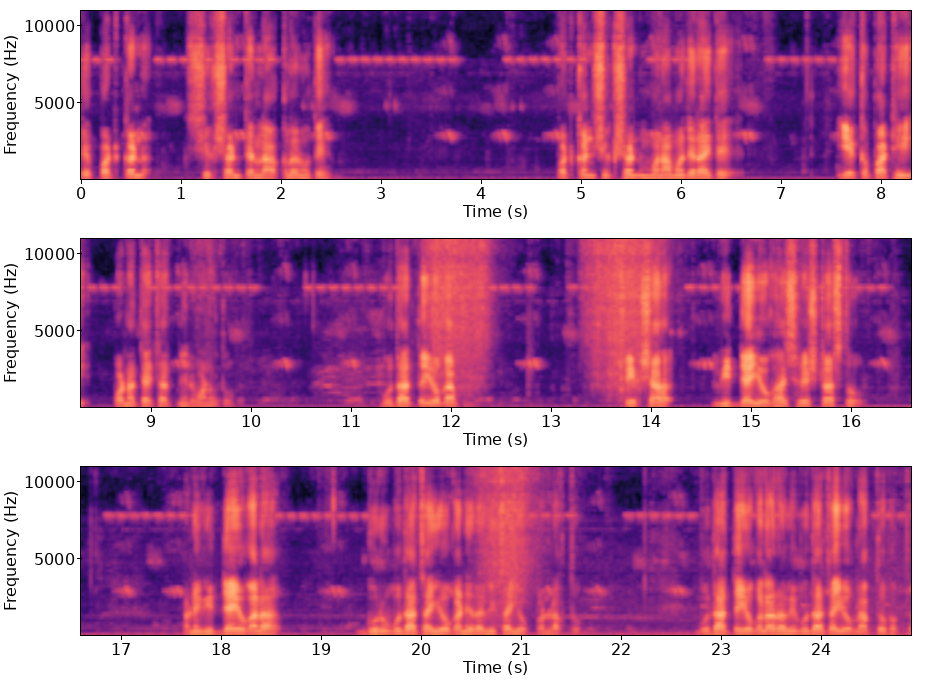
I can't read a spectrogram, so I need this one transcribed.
ते पटकन शिक्षण त्यांना आकलन होते. पटकन शिक्षण मनामध्ये राहते. एक पाठीपणा त्याच्यात निर्माण होतो. बुधात्त योगापेक्षा विद्यायोग हा श्रेष्ठ असतो. आणि विद्यायोगाला गुरुबुधाचा योग आणि रवीचा योग पण लागतो. बुधात्त योगाला रवी बुधाचा योग लागतो फक्त.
